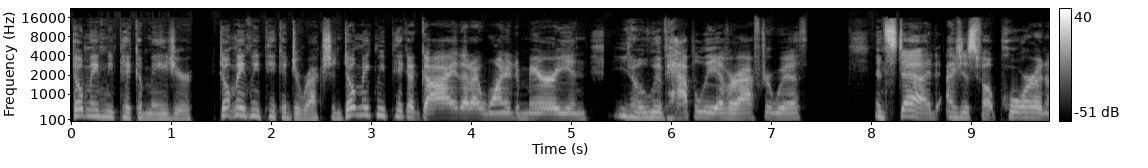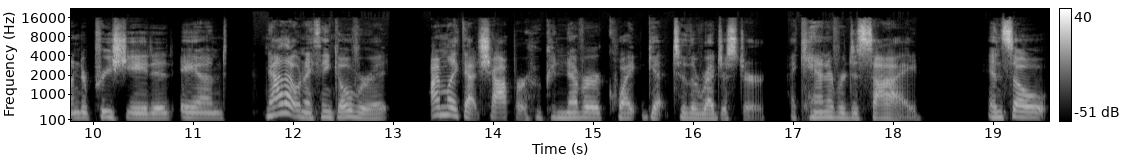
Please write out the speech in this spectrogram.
Don't make me pick a major. Don't make me pick a direction. Don't make me pick a guy that I wanted to marry and, you know, live happily ever after with. Instead, I just felt poor and underappreciated. And now that when I think over it, I'm like that shopper who can never quite get to the register. I can't ever decide. And so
